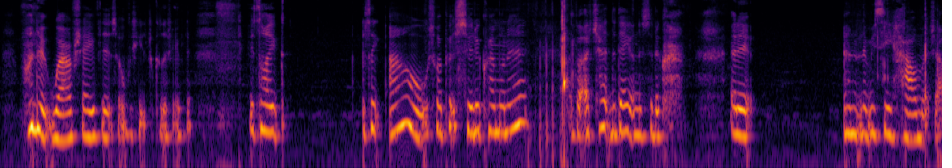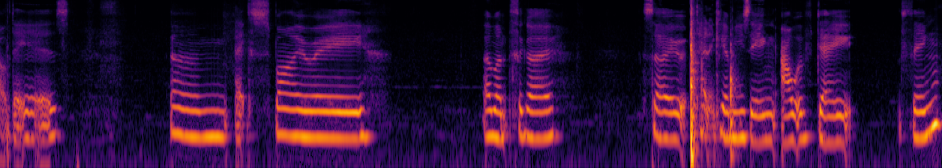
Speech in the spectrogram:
I know where I've shaved it, so obviously it's because I shaved it. It's like, it's like, ow. So I put Sudocrem on it, but I checked the date on the Sudocrem, and it, and let me see how much out of date it is. Um, expiry a month ago. So technically, I'm using out of date thing.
